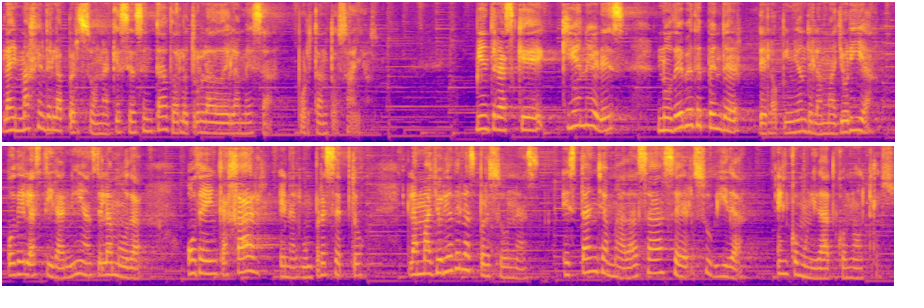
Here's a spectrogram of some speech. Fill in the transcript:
la imagen de la persona que se ha sentado al otro lado de la mesa por tantos años. Mientras que quién eres no debe depender de la opinión de la mayoría o de las tiranías de la moda o de encajar en algún precepto, la mayoría de las personas están llamadas a hacer su vida en comunidad con otros.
